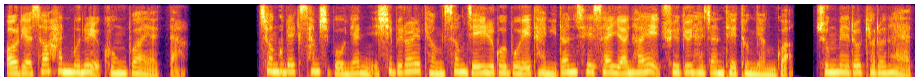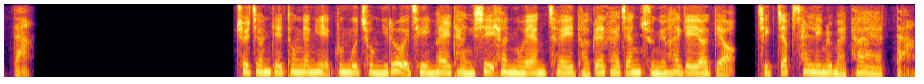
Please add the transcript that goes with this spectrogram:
어려서 한문을 공부하였다. 1935년 11월 경성 제1고보에 다니던 3살 연하의 최규하 전 대통령과 중매로 결혼하였다. 최 전 대통령이 국무총리로 재임할 당시 현모양처의 덕을 가장 중요하게 여겨 직접 살림을 맡아 하였다.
